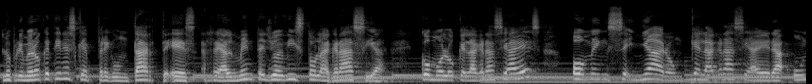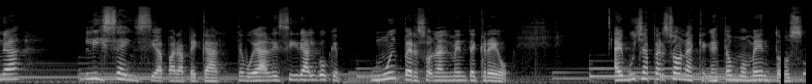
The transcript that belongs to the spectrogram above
lo primero que tienes que preguntarte es, ¿realmente yo he visto la gracia como lo que la gracia es? ¿O me enseñaron que la gracia era una licencia para pecar? Te voy a decir algo que muy personalmente creo. Hay muchas personas que en estos momentos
